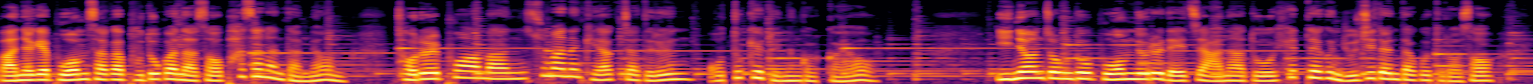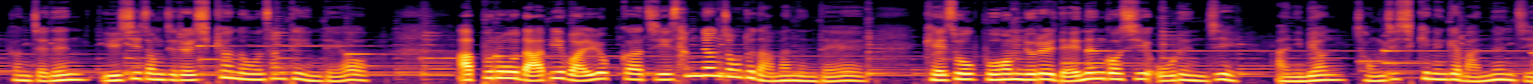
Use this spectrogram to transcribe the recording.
만약에 보험사가 부도가 나서 파산한다면 저를 포함한 수많은 계약자들은 어떻게 되는 걸까요? 2년 정도 보험료를 내지 않아도 혜택은 유지된다고 들어서 현재는 일시정지를 시켜놓은 상태인데요. 앞으로 납입 완료까지 3년 정도 남았는데 계속 보험료를 내는 것이 옳은지 아니면 정지시키는 게 맞는지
